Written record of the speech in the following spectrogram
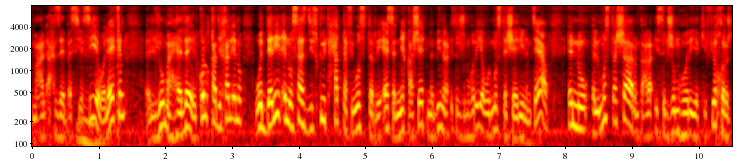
مع الأحزاب السياسية ولكن اليوم هذا الكل قد يخلي إنه والدليل إنه ça se discute حتى في وسط الرئاسة النقاشات ما بين رئيس الجمهورية والمستشارين نتاعو إنه المستشار نتاع رئيس الجمهورية كيف يخرج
